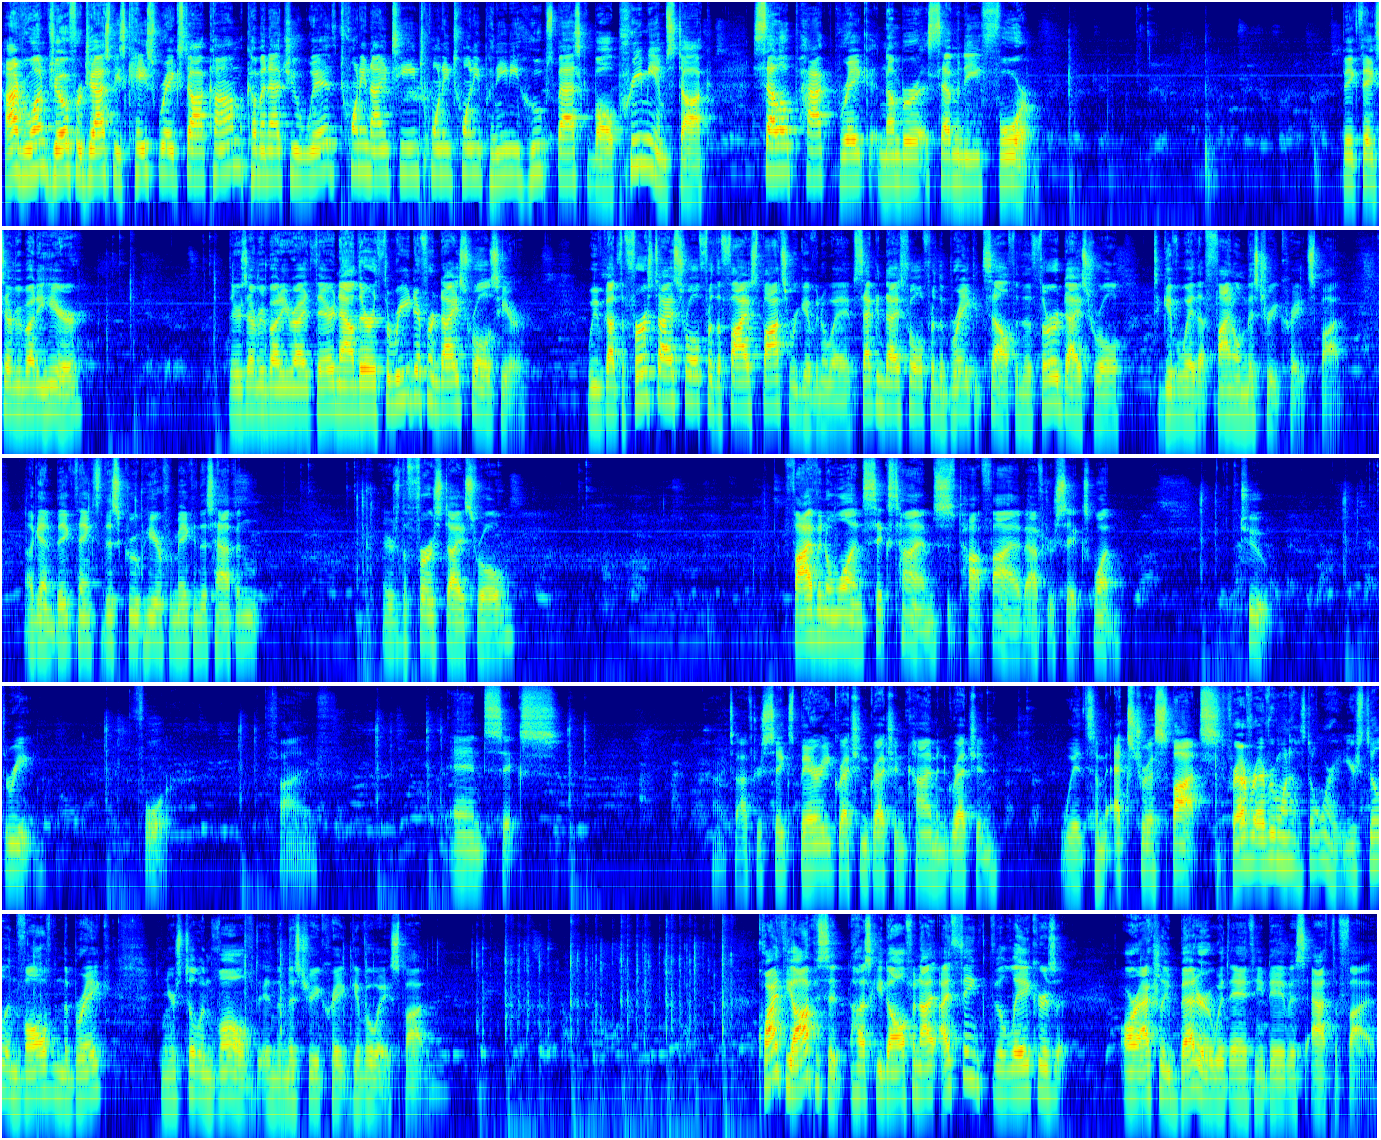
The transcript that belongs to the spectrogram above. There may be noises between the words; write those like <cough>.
Hi, everyone. Joe for jaspyscasebreaks.com coming at you with 2019 2020 Panini Hoops Basketball Premium Stock Cello Pack Break number 74. Big thanks, everybody, here. There's everybody right there. Now, there are three different dice rolls here. We've got the first dice roll for the five spots we're giving away, second dice roll for the break itself, and the third dice roll to give away that final mystery crate spot. Again, big thanks to this group here for making this happen. There's the first dice roll. Five and a one, six times. Top five after six. One, two, three, four, five, and six. All right, so after six, Barry, Gretchen, Gretchen, Kime, and Gretchen with some extra spots. Forever, everyone else, don't worry. You're still involved in the break and you're still involved in the mystery crate giveaway spot. Quite the opposite, Husky Dolphin. I, I think the Lakers are actually better with Anthony Davis at the five.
